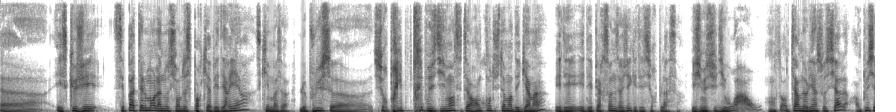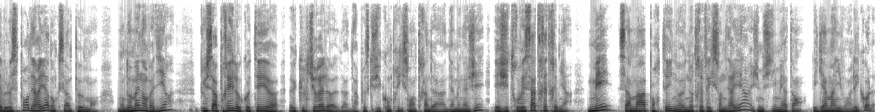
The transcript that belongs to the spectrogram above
Euh, et ce que j'ai c'est pas tellement la notion de sport qu'il y avait derrière. Ce qui m'a le plus euh, surpris très positivement, c'était la rencontre justement des gamins et des, personnes âgées qui étaient sur place. Et je me suis dit, waouh, en, termes de lien social, en plus il y avait le sport derrière, donc c'est un peu mon, domaine, on va dire. Plus après le côté euh, culturel, euh, d'après ce que j'ai compris, qu'ils sont en train d'aménager. Et j'ai trouvé ça très très bien. Mais ça m'a apporté une, autre réflexion derrière. Je me suis dit, mais attends, les gamins, ils vont à l'école.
